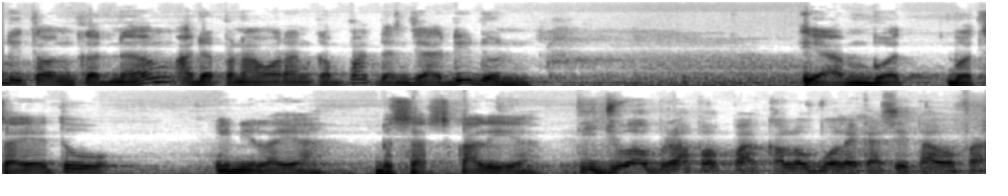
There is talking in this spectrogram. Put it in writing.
di tahun ke-6 ada penawaran keempat dan jadi don ya buat buat saya itu inilah ya besar sekali ya. Dijual berapa Pak kalau boleh kasih tahu Pak?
